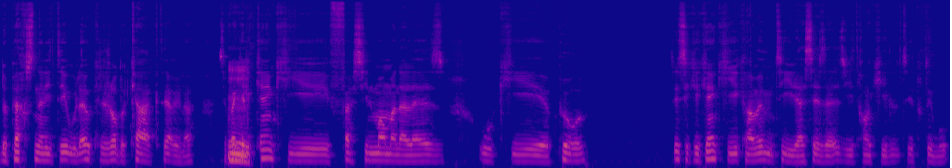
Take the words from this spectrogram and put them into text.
de personnalité il a ou quel genre de caractère il a. C'est pas Mhm. quelqu'un qui est facilement mal à l'aise ou qui est peureux. Tu sais, c'est quelqu'un qui est quand même, tu sais, il est à ses aises, il est tranquille, tu sais, tout est beau.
